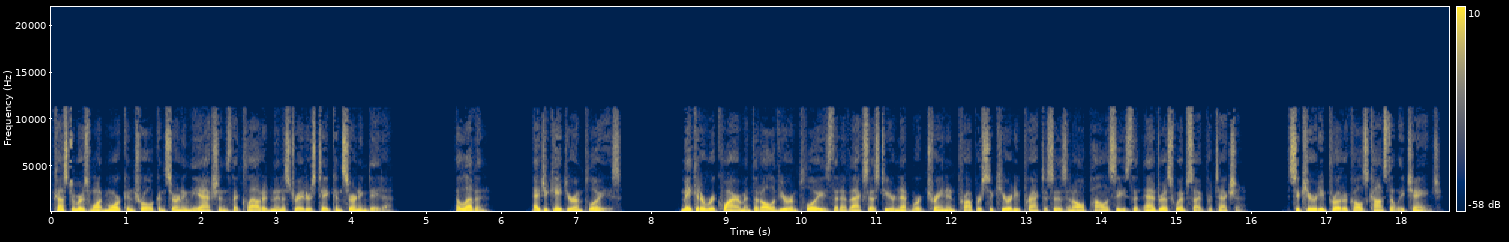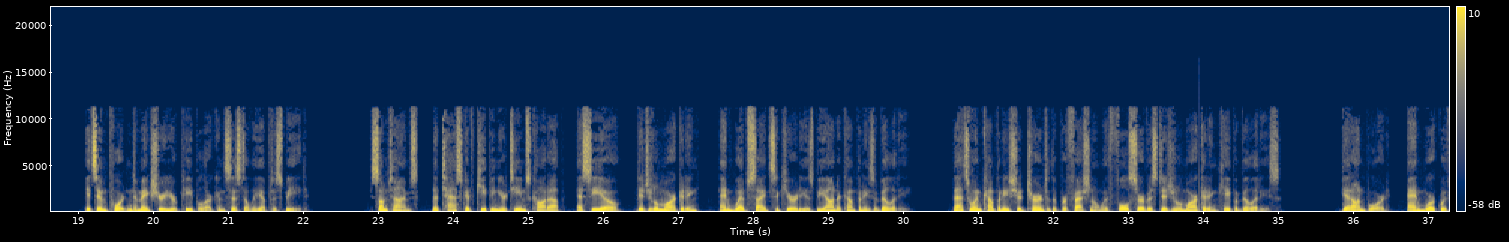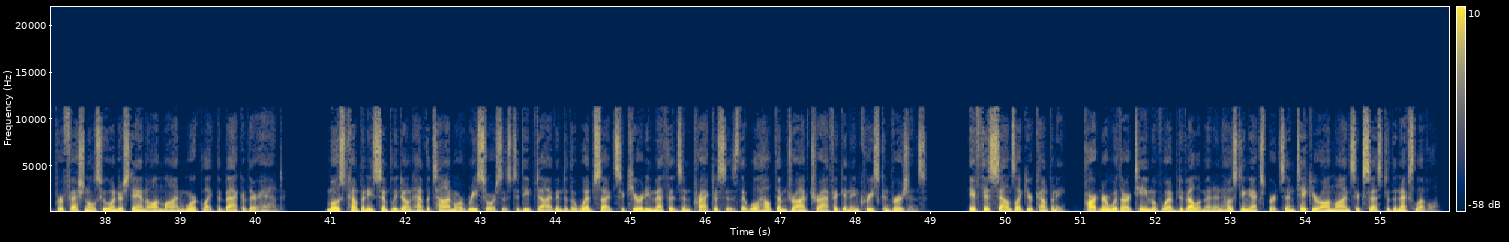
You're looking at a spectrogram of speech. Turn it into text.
Customers want more control concerning the actions that cloud administrators take concerning data. 11. Educate your employees. Make it a requirement that all of your employees that have access to your network train in proper security practices and all policies that address website protection. Security protocols constantly change. It's important to make sure your people are consistently up to speed. Sometimes, the task of keeping your teams caught up, SEO, digital marketing, and website security is beyond a company's ability. That's when companies should turn to the professional with full service digital marketing capabilities. Get on board and work with professionals who understand online work like the back of their hand. Most companies simply don't have the time or resources to deep dive into the website security methods and practices that will help them drive traffic and increase conversions. If this sounds like your company, partner with our team of web development and hosting experts and take your online success to the next level.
